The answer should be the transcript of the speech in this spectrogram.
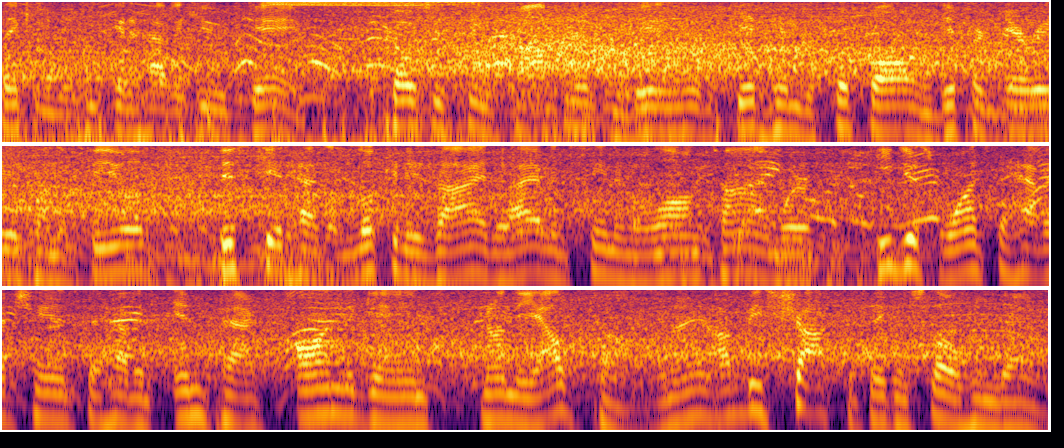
thinking that he's going to have a huge game. The coaches seem confident in being able to get him the football in different areas on the field. This kid has a look in his eye that I haven't seen in a long time where he just wants to have a chance to have an impact on the game and on the outcome, and I, I'll be shocked if they can slow him down.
